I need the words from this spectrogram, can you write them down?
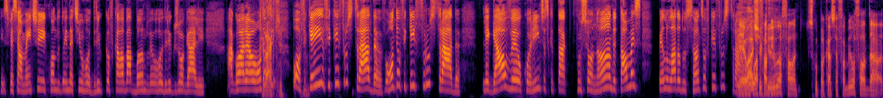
Especialmente quando ainda tinha o Rodrigo, que eu ficava babando ver o Rodrigo jogar ali. Agora, ontem Craque. Pô, fiquei, fiquei frustrada. Ontem eu fiquei frustrada. Legal ver o Corinthians que tá funcionando e tal, mas pelo lado do Santos eu fiquei frustrada. É, Eu o- acho a que- Fabiola fala, desculpa, Cássio, a Fabiola fala da,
